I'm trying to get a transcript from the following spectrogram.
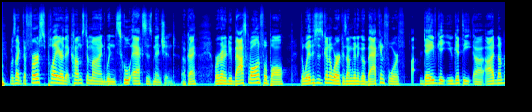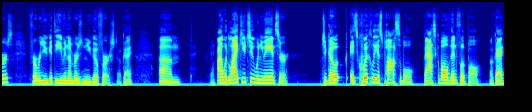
was like the first player that comes to mind when school X is mentioned. Okay, we're gonna do basketball and football. The way this is gonna work is I'm gonna go back and forth. Uh, Dave, get you get the uh, odd numbers for where you get the even numbers and you go first. Okay. Um, Okay. I would like you to when you answer to go as quickly as possible. Basketball, then football. Okay.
